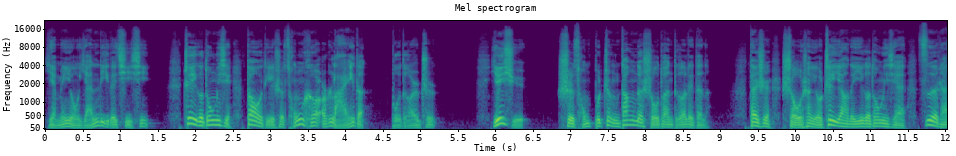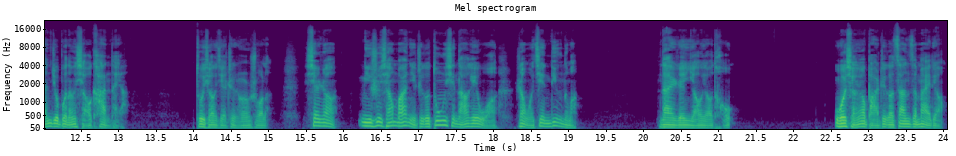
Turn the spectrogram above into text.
也没有严厉的气息。这个东西到底是从何而来的，不得而知，也许。是从不正当的手段得来的呢，但是手上有这样的一个东西，自然就不能小看他呀。杜小姐这时候说了：“先生，你是想把你这个东西拿给我，让我鉴定的吗？”男人摇摇头：“我想要把这个簪子卖掉。”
